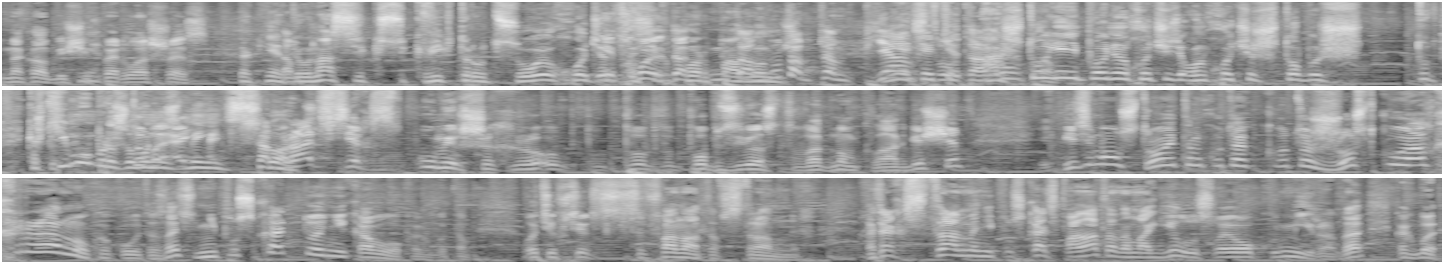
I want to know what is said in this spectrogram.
на кладбище Пер-Лашес. Так нет, Там- у нас к, к Виктору Цою ходят Нет, до ходят, сих пор да, по ну, там, ночи. ну, там- там Нет, пьянство, нет, нет, там, а ну, что там- я не понял, он хочет, он хочет, чтобы тут каким образом он чтобы, изменит э, собрать ситуацию? всех с- умерших поп- поп-звезд в одном кладбище и, видимо, устроить там какую-то, какую-то жесткую охрану какую-то, знаете, не пускать туда никого, как бы там, этих всех фанатов странных. Хотя странно не пускать фаната на могилу своего кумира, да, как бы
